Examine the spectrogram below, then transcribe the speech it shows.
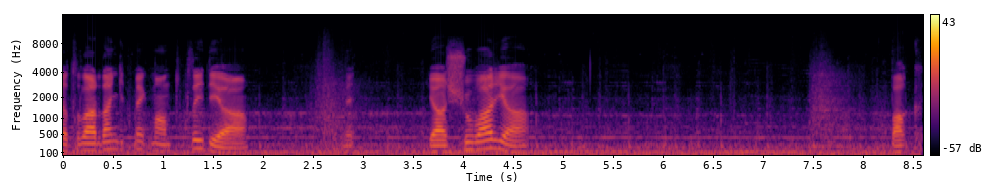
Çatılardan gitmek mantıklıydı ya. Ne? Ya şu var ya. Bak.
